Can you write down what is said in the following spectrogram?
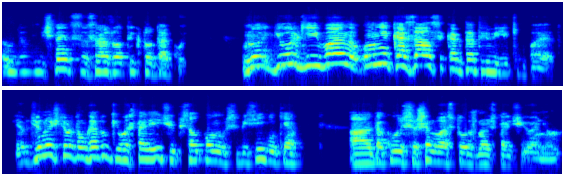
начинается сразу, а ты кто такой? Но Георгий Иванов, он мне казался когда-то великим поэтом. Я в 94 году к его столетию писал, помню, в собеседнике а, такую совершенно восторженную статью о нем.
